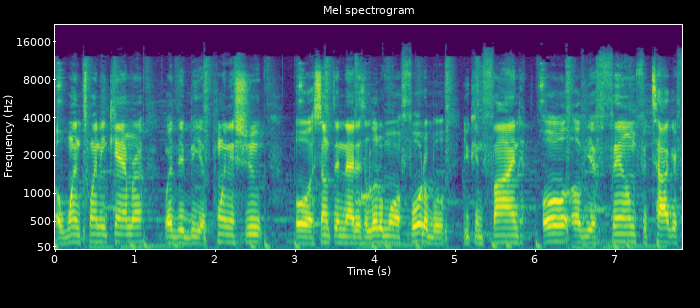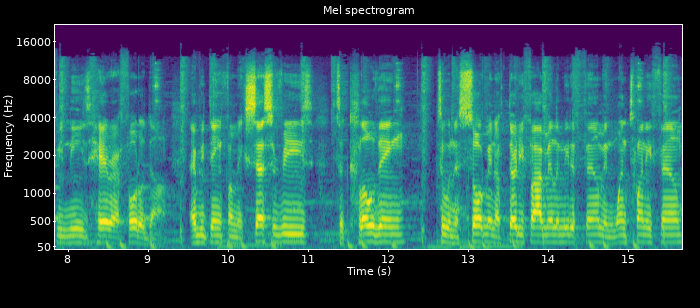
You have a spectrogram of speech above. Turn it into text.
a 120 camera, whether it be a point and shoot or something that is a little more affordable, you can find all of your film photography needs here at Photodom. Everything from accessories to clothing to an assortment of 35 millimeter film and 120 film.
